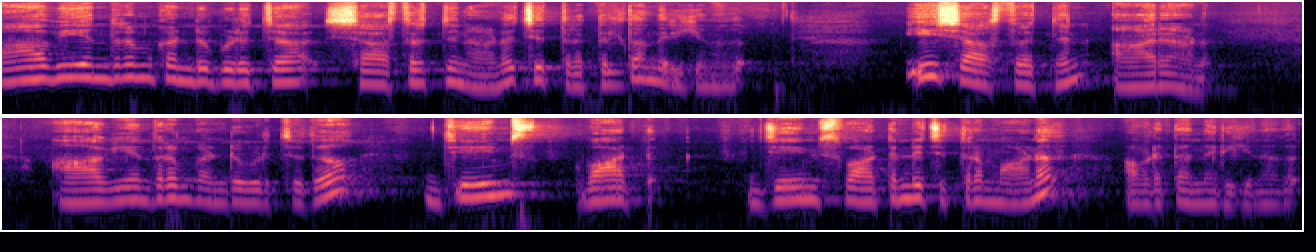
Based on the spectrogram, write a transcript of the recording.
ആവിയന്ത്രം കണ്ടുപിടിച്ച ശാസ്ത്രജ്ഞനാണ് ചിത്രത്തിൽ തന്നിരിക്കുന്നത്. ഈ ശാസ്ത്രജ്ഞൻ ആരാണ്? ആവിയന്ത്രം കണ്ടുപിടിച്ചത് ജെയിംസ് വാട്ട്. ജെയിംസ് വാട്ടിന്റെ ചിത്രമാണ് അവിടെ തന്നിരിക്കുന്നത്.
